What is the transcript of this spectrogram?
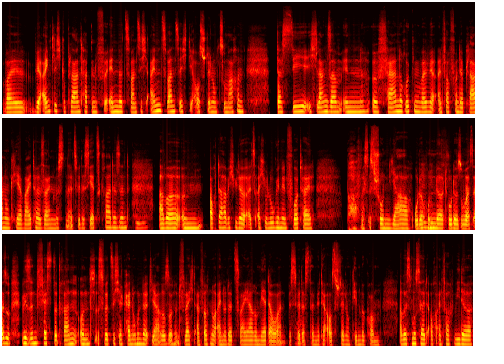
weil wir eigentlich geplant hatten, für Ende 2021 die Ausstellung zu machen das sehe ich langsam in äh, Ferne rücken, weil wir einfach von der Planung her weiter sein müssten, als wir das jetzt gerade sind. Mhm. Aber ähm, auch da habe ich wieder als Archäologin den Vorteil, boah, was ist schon ein Jahr oder mhm. 100 oder sowas. Also wir sind feste dran und es wird sicher keine 100 Jahre, sondern vielleicht einfach nur ein oder zwei Jahre mehr dauern, bis ja. wir das dann mit der Ausstellung hinbekommen. Aber es muss halt auch einfach wieder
